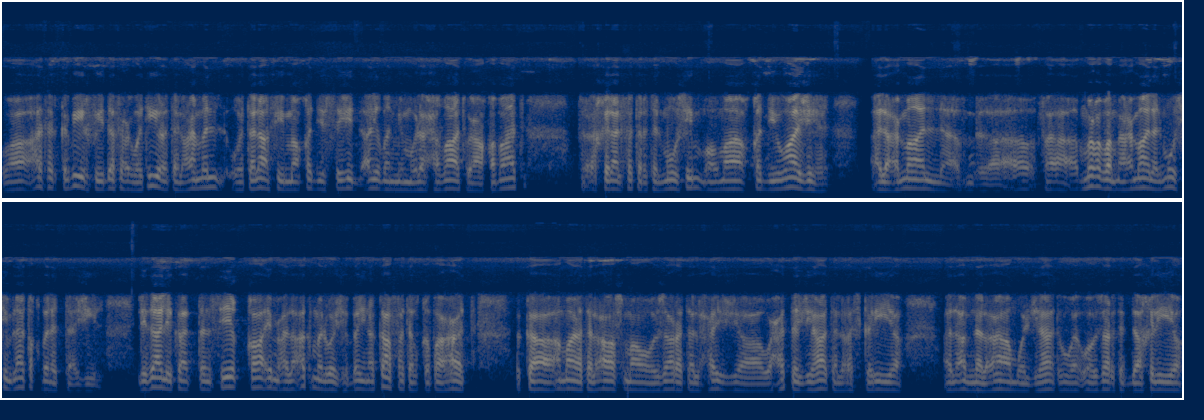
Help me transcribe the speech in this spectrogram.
وآثر كبير في دفع وتيرة العمل وتلافي ما قد يستجد أيضا من ملاحظات وعقبات خلال فترة الموسم وما قد يواجه الأعمال فمعظم أعمال الموسم لا تقبل التأجيل. لذلك التنسيق قائم على أكمل وجه بين كافة القطاعات كأمانة العاصمة ووزارة الحج وحتى الجهات العسكرية الأمن العام والجهات ووزارة الداخلية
